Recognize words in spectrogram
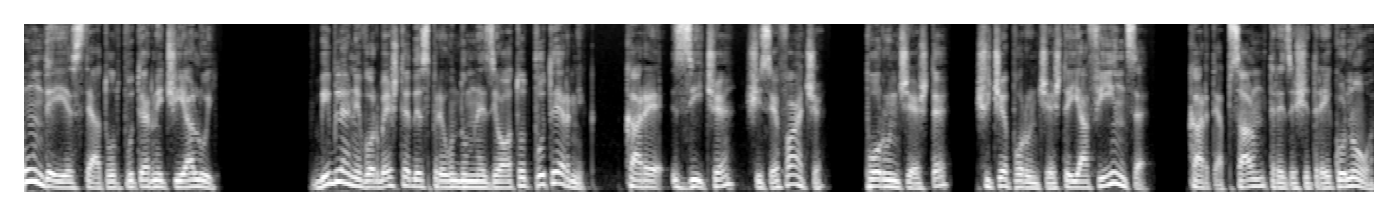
unde este atotputernicia lui? Biblia ne vorbește despre un Dumnezeu atotputernic, care zice și se face, poruncește și ce poruncește ia ființă. Cartea Psalm 33 cu 9.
